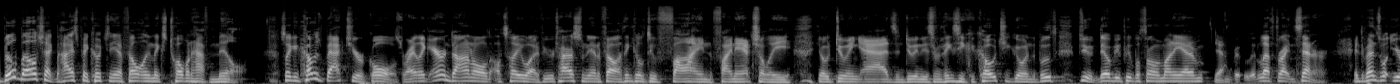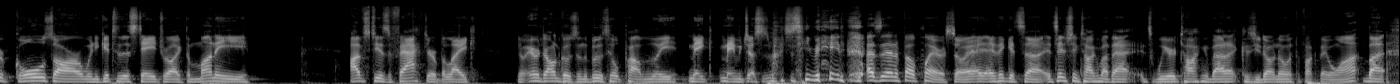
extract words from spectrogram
Bill Belichick, the highest paid coach in the NFL, only makes 12 and a half mil. So like it comes back to your goals, right? Like Aaron Donald, I'll tell you what, if he retires from the NFL, I think he'll do fine financially, you know, doing ads and doing these different things. He could coach, he could go in the booth. Dude, there'll be people throwing money at him yeah. left, right, and center. It depends what your goals are when you get to this stage where like the money obviously is a factor, but like you know, Aaron Donald goes in the booth, he'll probably make maybe just as much as he made as an NFL player. So I, I think it's uh, it's interesting talking about that. It's weird talking about it because you don't know what the fuck they want. But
